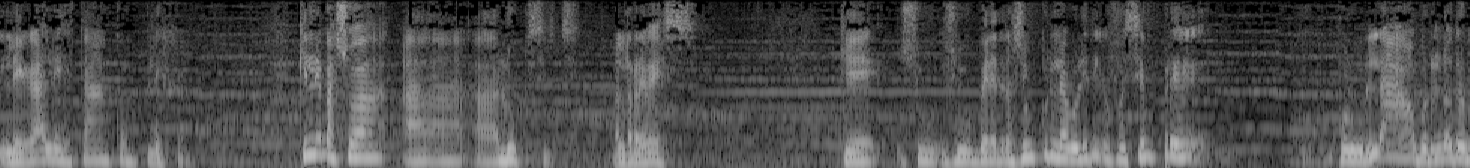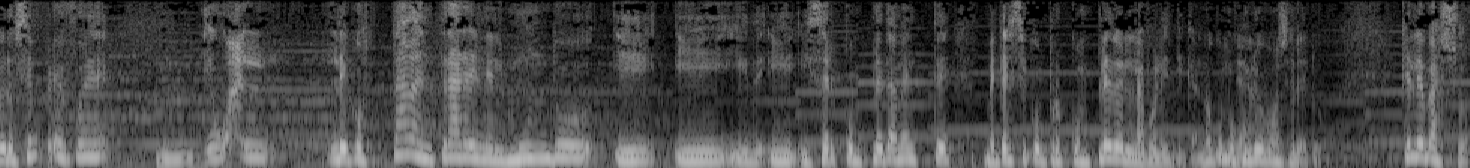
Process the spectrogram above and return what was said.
legales estaban complejas. ¿Qué le pasó a, a, a Luxich? Al revés. Que su, su penetración con la política fue siempre por un lado, por el otro, pero siempre fue Mm. igual le costaba entrar en el mundo y, y- y- y ser completamente, meterse por completo en la política, no como Ya. Julio Ponce Lerú. ¿Qué le pasó?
